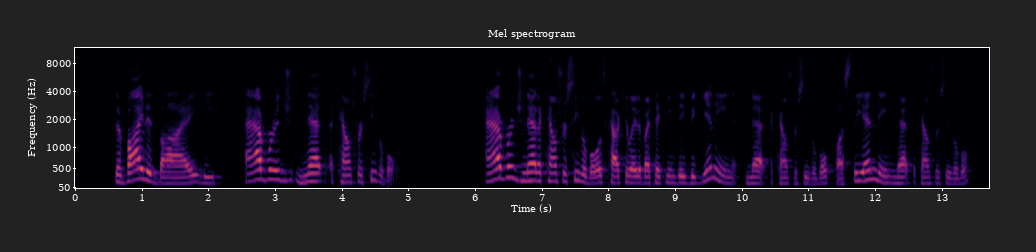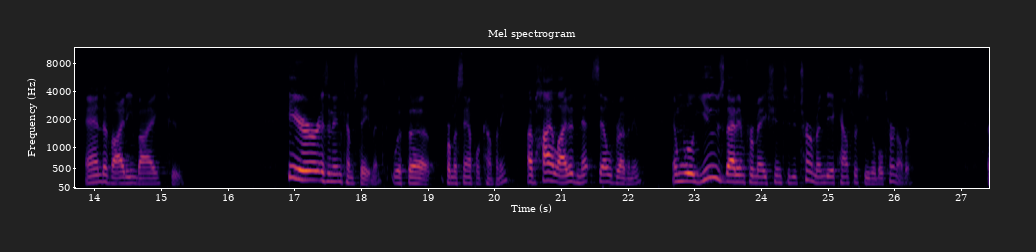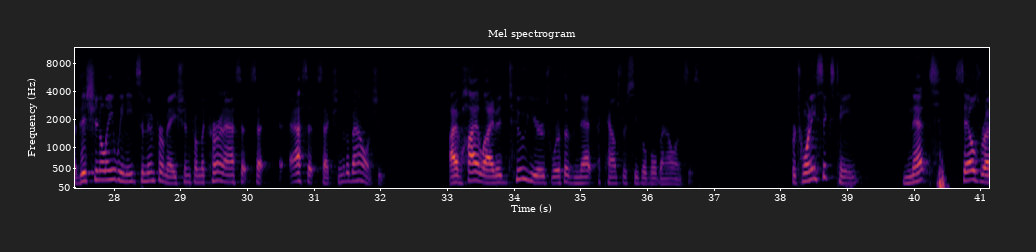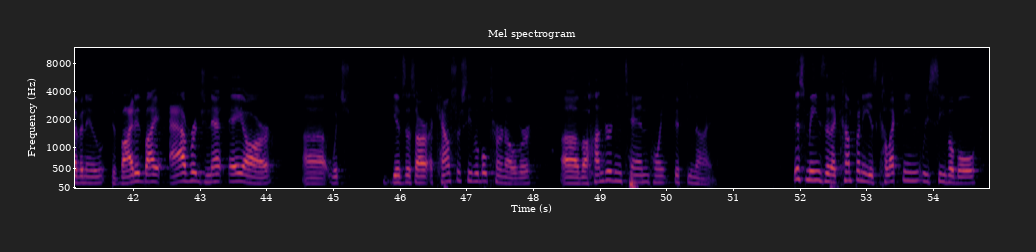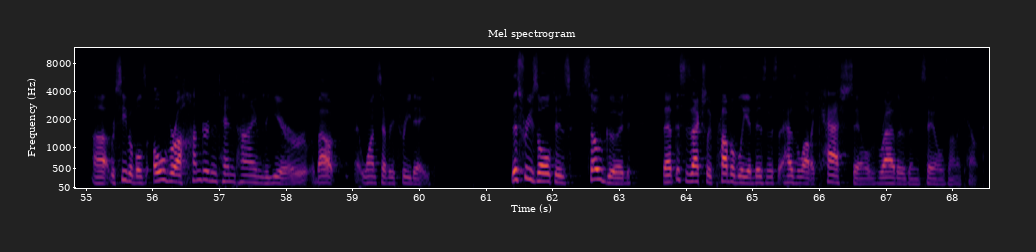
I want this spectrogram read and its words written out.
divided by the average net accounts receivable. Average net accounts receivable is calculated by taking the beginning net accounts receivable plus the ending net accounts receivable and dividing by 2. Here is an income statement with a, from a sample company. I've highlighted net sales revenue and we'll use that information to determine the accounts receivable turnover. Additionally, we need some information from the current asset, se asset section of the balance sheet. I've highlighted two years worth of net accounts receivable balances. For 2016, net sales revenue divided by average net AR, uh, which gives us our accounts receivable turnover of 110.59. This means that a company is collecting receivable, uh, receivables over 110 times a year, about once every three days. This result is so good that this is actually probably a business that has a lot of cash sales rather than sales on account.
